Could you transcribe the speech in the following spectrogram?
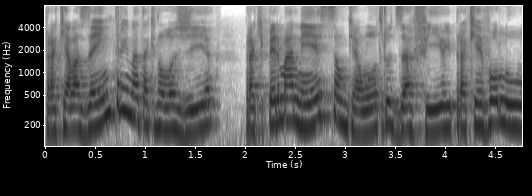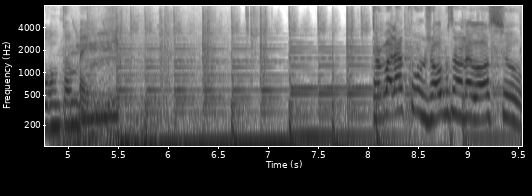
para que elas entrem na tecnologia para que permaneçam, que é um outro desafio, e para que evoluam também. Trabalhar com jogos é um negócio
